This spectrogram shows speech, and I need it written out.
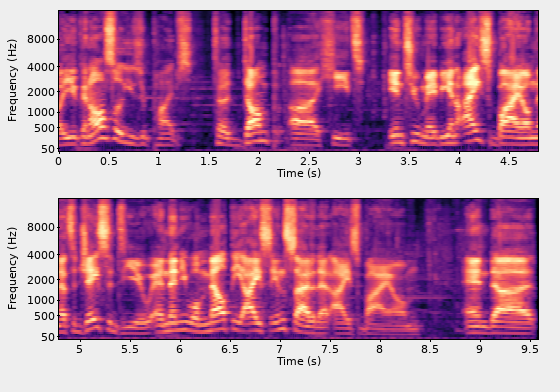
but you can also use your pipes to dump uh, heat into maybe an ice biome that's adjacent to you, and then you will melt the ice inside of that ice biome. And, uh,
